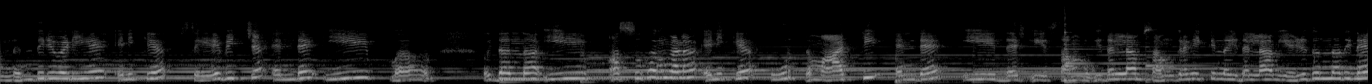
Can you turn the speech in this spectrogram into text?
നെന്തിരുവടിയെ എനിക്ക് സേവിച്ച് എന്റെ ഈ ഇതെന്ന് ഈ അസുഖങ്ങൾ എനിക്ക് പൂർത്തി മാറ്റി എന്റെ ഈ ഈ ഇതെല്ലാം സംഗ്രഹിക്കുന്ന ഇതെല്ലാം എഴുതുന്നതിനെ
